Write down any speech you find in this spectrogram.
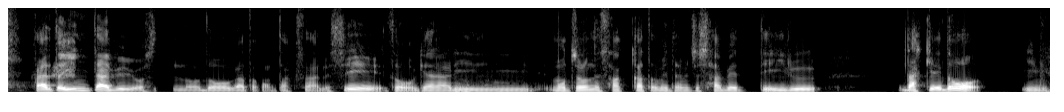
彼とインタビューの動画とかもたくさんあるしそうギャラリーもちろんね作家とめちゃめちゃ喋っているだけど意味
